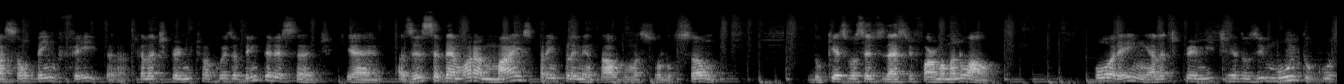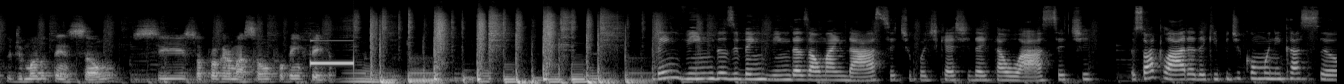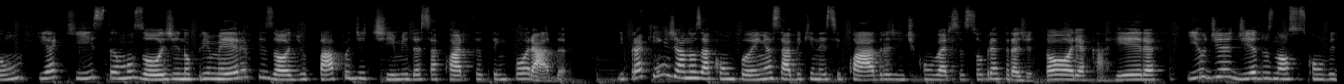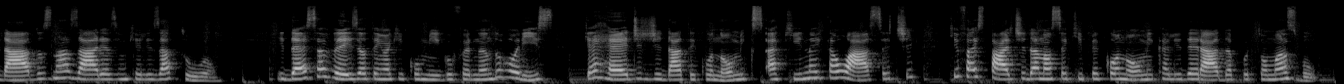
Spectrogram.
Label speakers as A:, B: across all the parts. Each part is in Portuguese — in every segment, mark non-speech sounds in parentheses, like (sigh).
A: programação bem feita, ela te permite uma coisa bem interessante, que é, às vezes você demora mais para implementar alguma solução do que se você fizesse de forma manual. Porém, ela te permite reduzir muito o custo de manutenção se sua programação for bem feita.
B: Bem-vindos e bem-vindas ao Mind Asset, o podcast da Itaú Asset. Eu sou a Clara, da equipe de comunicação, e aqui estamos hoje no primeiro episódio Papo de Time dessa quarta temporada. E para quem já nos acompanha, sabe que nesse quadro a gente conversa sobre a trajetória, a carreira e o dia a dia dos nossos convidados nas áreas em que eles atuam. E dessa vez eu tenho aqui comigo o Fernando Roriz, que é Head de Data Economics aqui na Itaú Asset, que faz parte da nossa equipe econômica liderada por Thomas Vu.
